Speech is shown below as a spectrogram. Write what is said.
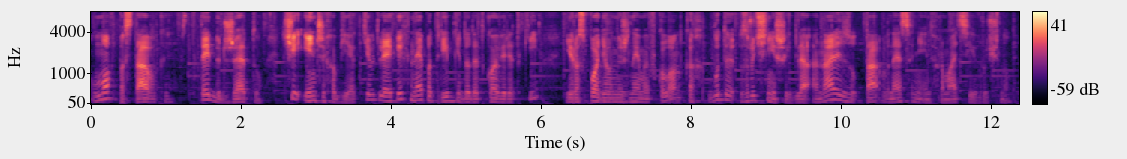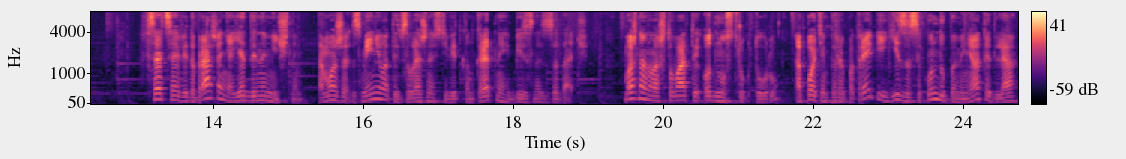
умов поставки, статей бюджету чи інших об'єктів, для яких не потрібні додаткові рядки, і розподіл між ними в колонках буде зручніший для аналізу та внесення інформації вручну. Все це відображення є динамічним та може змінюватись в залежності від конкретних бізнес-задач. Можна налаштувати одну структуру, а потім при потребі її за секунду поміняти для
